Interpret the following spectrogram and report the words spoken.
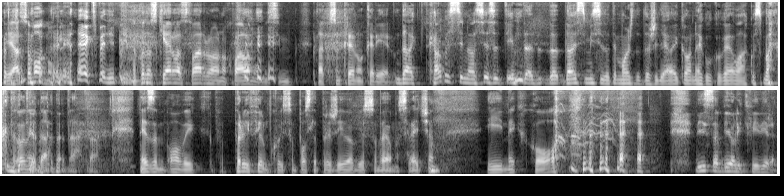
Da. Ja sam odmah ubio. Ekspeditivno. Tako da Skerla stvarno, ono, hvala mu, mislim, tako sam krenuo karijeru. Da, kako si se nosio sa tim da, da, da si mislio da te možda doživljavaju kao nekog koga je ovako smaknuti? Tako ne, da, da, da. Ne znam, ovaj, prvi film koji sam posle preživao, bio sam veoma srećan i nekako nisam bio likvidiran.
